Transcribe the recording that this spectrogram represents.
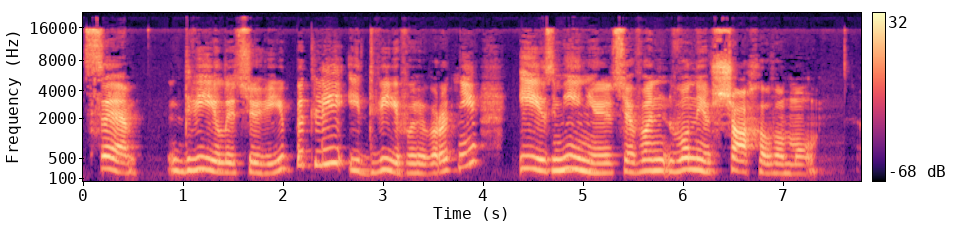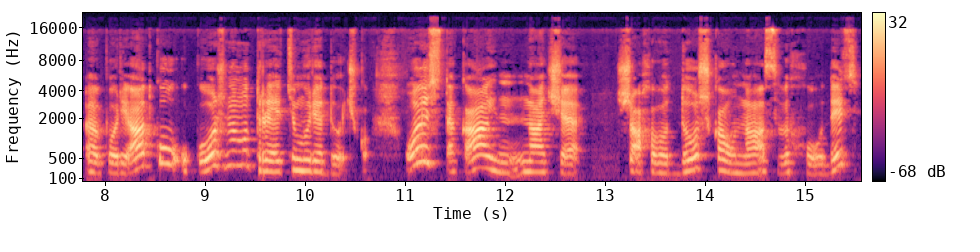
це дві лицьові петлі і дві виворотні, і змінюються вони в шаховому е, порядку у кожному третьому рядочку. Ось така, наче шахова дошка у нас виходить.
